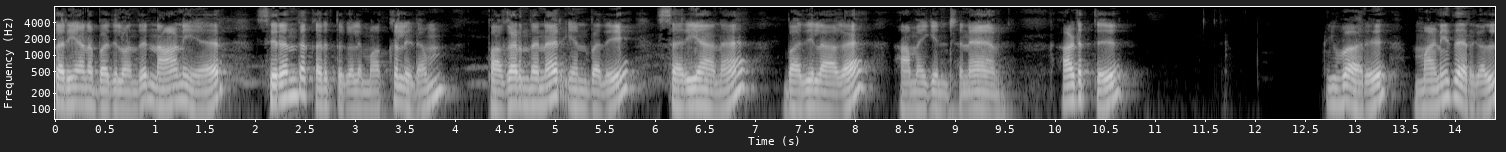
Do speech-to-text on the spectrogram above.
சரியான பதில் வந்து நாணியர் சிறந்த கருத்துக்களை மக்களிடம் பகர்ந்தனர் என்பதே சரியான பதிலாக அமைகின்றன. அடுத்து இவ்வாறு மனிதர்கள்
